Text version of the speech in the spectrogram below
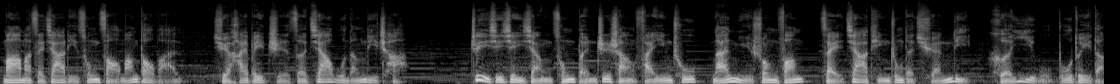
妈妈在家里从早忙到晚，却还被指责家务能力差。这些现象从本质上反映出男女双方在家庭中的权利和义务不对等。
